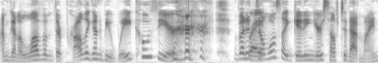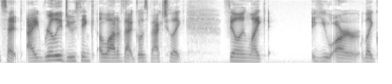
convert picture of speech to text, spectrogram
I'm gonna love them. They're probably gonna be way cozier. but it's right. almost like getting yourself to that mindset. I really do think a lot of that goes back to like feeling like you are like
